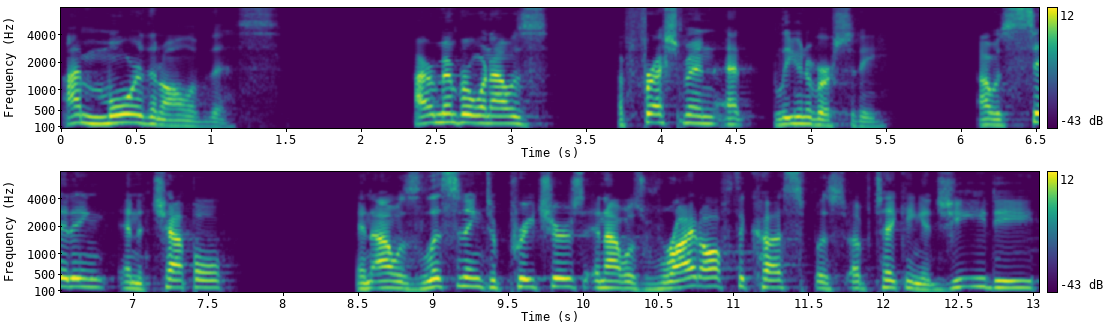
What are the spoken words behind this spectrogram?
I'm more than all of this? I remember when I was a freshman at Lee University, I was sitting in a chapel and I was listening to preachers, and I was right off the cusp of taking a GED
